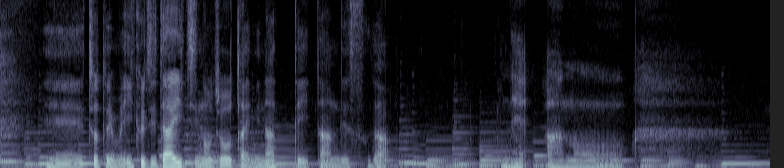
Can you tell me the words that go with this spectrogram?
えー、ちょっと今育児第一の状態になっていたんですがねあのー、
